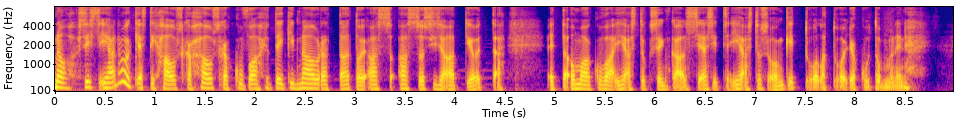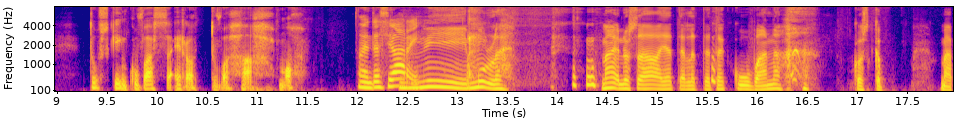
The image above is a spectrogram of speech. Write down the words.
No siis ihan oikeasti hauska, hauska kuva. Jotenkin naurattaa toi as, assosiaatio, että, että oma kuva ihastuksen kanssa ja sitten se ihastus onkin tuolla tuo joku tuommoinen tuskin kuvassa erottuva hahmo. No entäs Jari? Niin, mulle. Mä en osaa ajatella tätä kuvana, koska mä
